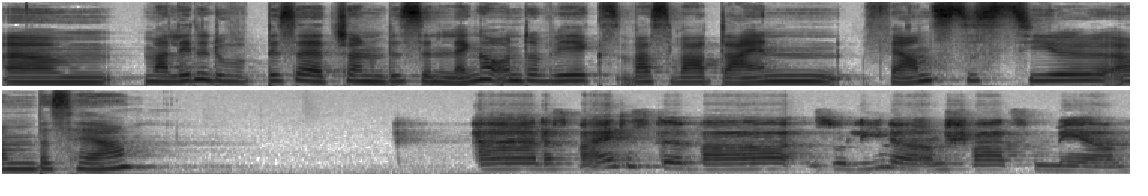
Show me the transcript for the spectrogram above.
ähm, Marlene, du bist ja jetzt schon ein bisschen länger unterwegs. Was war dein fernstes Ziel ähm, bisher? Äh, das weiteste war Solina am Schwarzen Meer.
